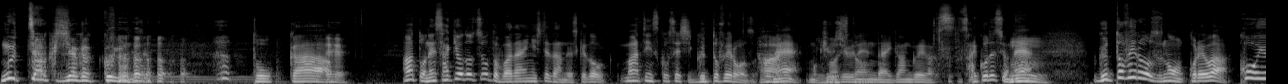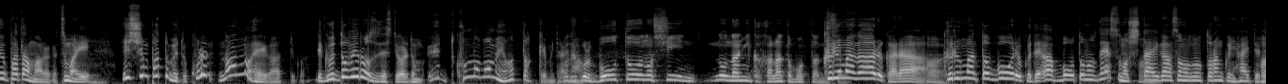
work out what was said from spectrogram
むちゃくちゃかっこいいんですよ。とか、ええ、あとね先ほどちょっと話題にしてたんですけどマーティン・スコセッシ「グッドフェローズ」ね、はい、もう90年代ギャング映画最高ですよね。うん。グッドフェローズのこれはこういうパターンもあるわけ。つまり、一瞬パッと見るとこれ何の映画っていうか。でグッドフェローズですって言われてもえこんな場面あったっけみたいな。これ冒頭のシーンの何かかなと思ったんです車があるから、はい、車と暴力であ冒頭のねその死体がそのトランクに入ってて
